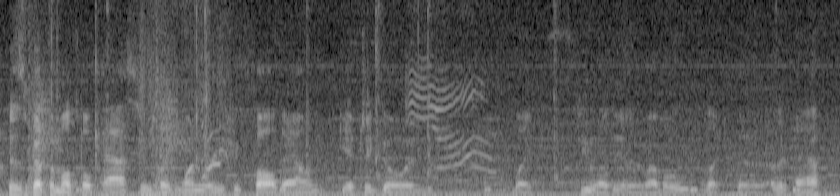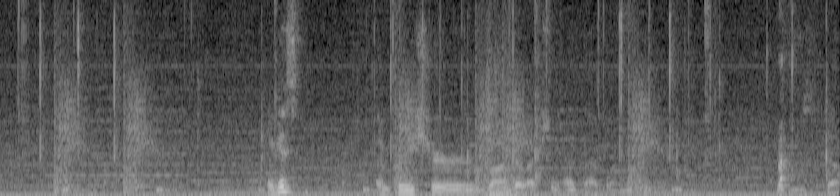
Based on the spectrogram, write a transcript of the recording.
Because it's got the multiple paths. There's like one where if you fall down, you have to go and like do all the other levels, like the other path. I guess I'm pretty sure Rondo actually had that one. too. It was done.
